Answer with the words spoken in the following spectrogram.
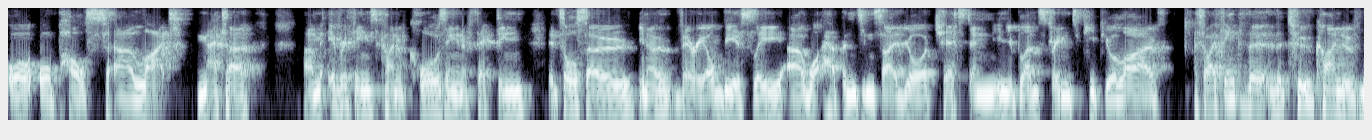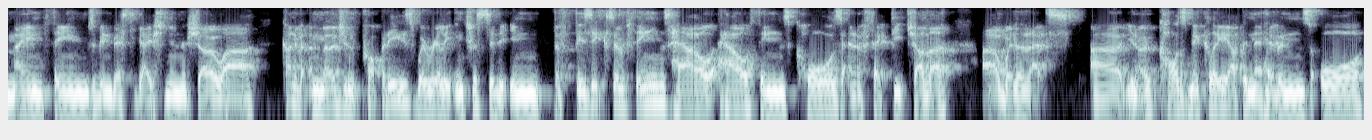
or, or pulse, uh, light, matter. Um, everything's kind of causing and affecting. It's also, you know, very obviously uh, what happens inside your chest and in your bloodstream to keep you alive so I think the the two kind of main themes of investigation in the show are kind of emergent properties. We're really interested in the physics of things, how how things cause and affect each other, uh, whether that's uh, you know cosmically up in the heavens or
